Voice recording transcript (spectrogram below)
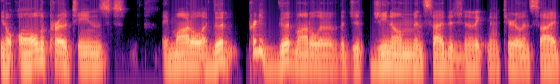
You know, all the proteins, a model, a good, pretty good model of the ge- genome inside the genetic material inside,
